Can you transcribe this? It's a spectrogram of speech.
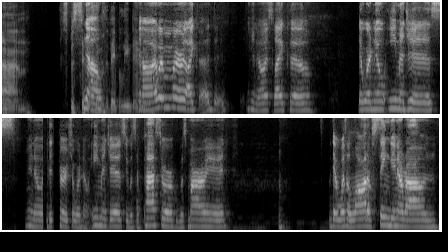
um, specific No. things that they believed in. No, I remember like uh, you know, it's like uh, there were no images. You know, in the church there were no images. It was a pastor who was married. There was a lot of singing around,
